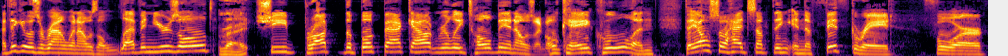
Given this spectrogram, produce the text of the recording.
I think it was around when I was 11 years old. Right. She brought the book back out and really told me. And I was like, okay, cool. And they also had something in the fifth grade for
